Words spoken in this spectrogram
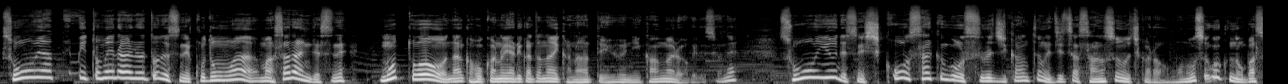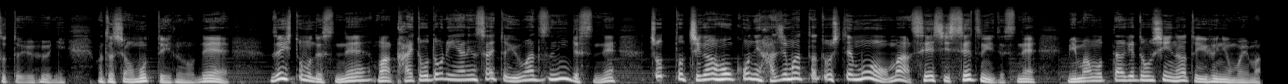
そうやって認められるとですね、子供は、まあさらにですね、もっとなんか他のやり方ないかなというふうに考えるわけですよね。そういうですね、試行錯誤をする時間というのは実は算数の力をものすごく伸ばすというふうに私は思っているので、ぜひともですね、まあ回答通りにやりなさいと言わずにですね、ちょっと違う方向に始まったとしても、まあ静止せずにですね、見守ってあげてほしいなというふうに思います。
